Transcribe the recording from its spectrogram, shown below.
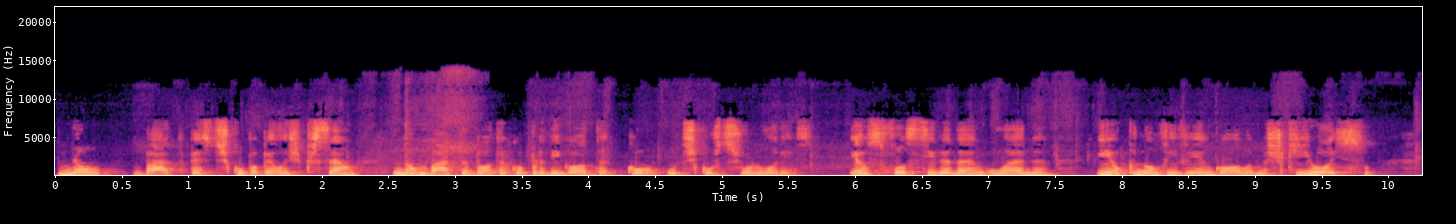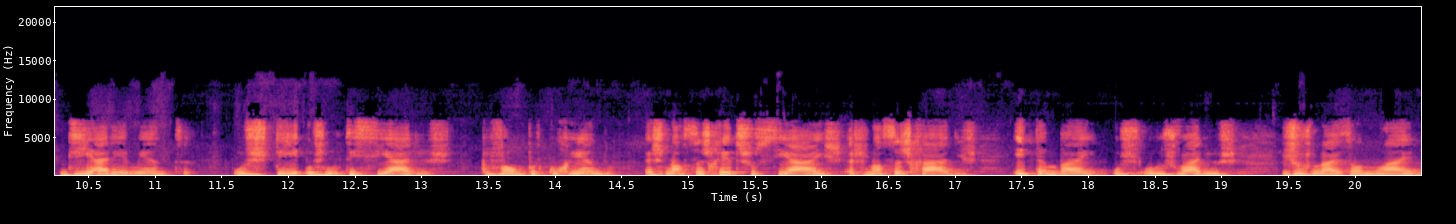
não bate, peço desculpa pela expressão, não bate a bota com a perdigota com o discurso de João Lourenço. Eu, se fosse cidadã angolana, eu que não vivo em Angola, mas que ouço diariamente os, os noticiários que vão percorrendo as nossas redes sociais, as nossas rádios e também os, os vários jornais online,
